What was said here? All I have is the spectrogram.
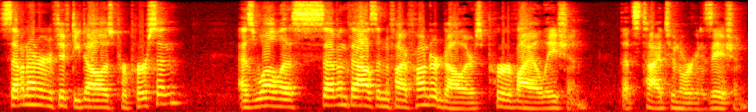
$750 per person, as well as $7,500 per violation that's tied to an organization.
